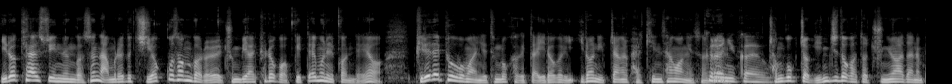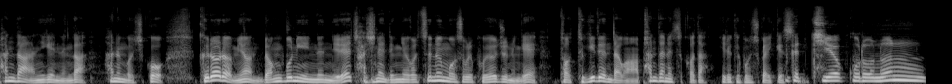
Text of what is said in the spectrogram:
이렇게 할 수 있는 것은 아무래도 지역구 선거를 준비할 필요가 없기 때문일 건데요. 비례대표 후보만 이제 등록하겠다 이런 이런 입장을 밝힌 상황에서는 그러니까요. 전국적 인지도가 더 중요하다는 판단 아니겠는가 하는 것이고 그러려면 명 분이 있는 일에 자신의 능력을 쓰는 모습을 보여주는 게 더 득이 된다고 아마 판단했을 거다 이렇게 볼 수가 있겠습니다. 그러니까 지역구로는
